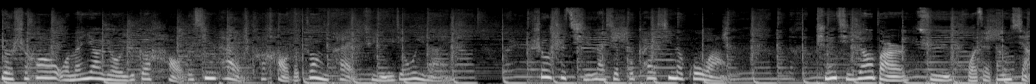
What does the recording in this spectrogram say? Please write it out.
有时候我们要有一个好的心态和好的状态去迎接未来，收拾起那些不开心的过往，挺起腰板去活在当下。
